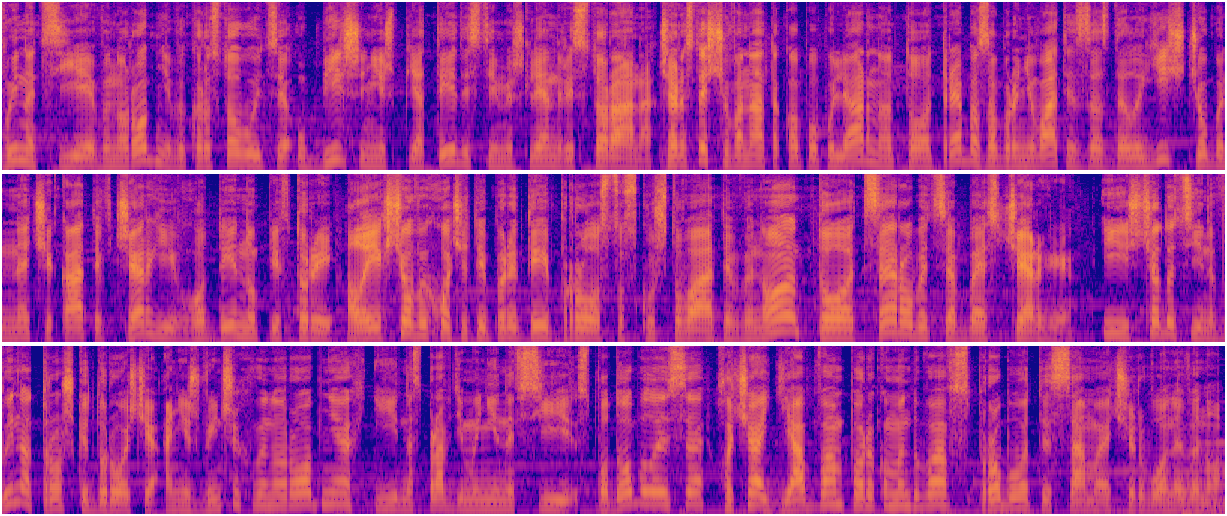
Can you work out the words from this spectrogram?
вина цієї виноробні використовуються у більше ніж 50 мішлен ресторанах. Через те, що вона така популярна, то треба забронювати заздалегідь, щоб не чекати в чергі годину-півтори. Але якщо ви хочете перейти просто скуштувати вино, то це робиться без черги. І щодо цін, вина трошки дорожче аніж в інших виноробнях, і насправді мені не всі сподобалися. Хоча я б вам порекомендував спробувати саме червоне вино.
